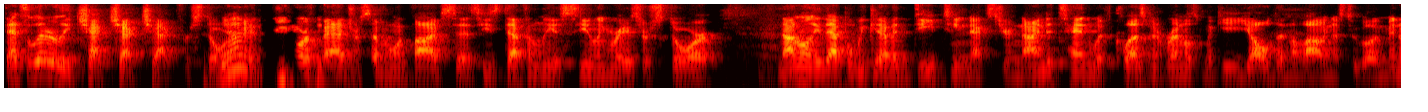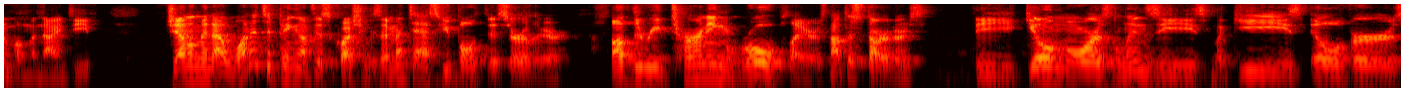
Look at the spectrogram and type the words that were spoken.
that's literally check, check, check for Storr. Yeah. And North Badger seven one five says he's definitely a ceiling raiser Storr. Not only that, but we could have a deep team next year, nine to ten with Klesmit, Reynolds, McGee, Yalden, allowing us to go a minimum of nine deep. Gentlemen, I wanted to ping off this question because I meant to ask you both this earlier. Of the returning role players, not the starters, the Gilmores, Lindseys, McGee's, Ilvers,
